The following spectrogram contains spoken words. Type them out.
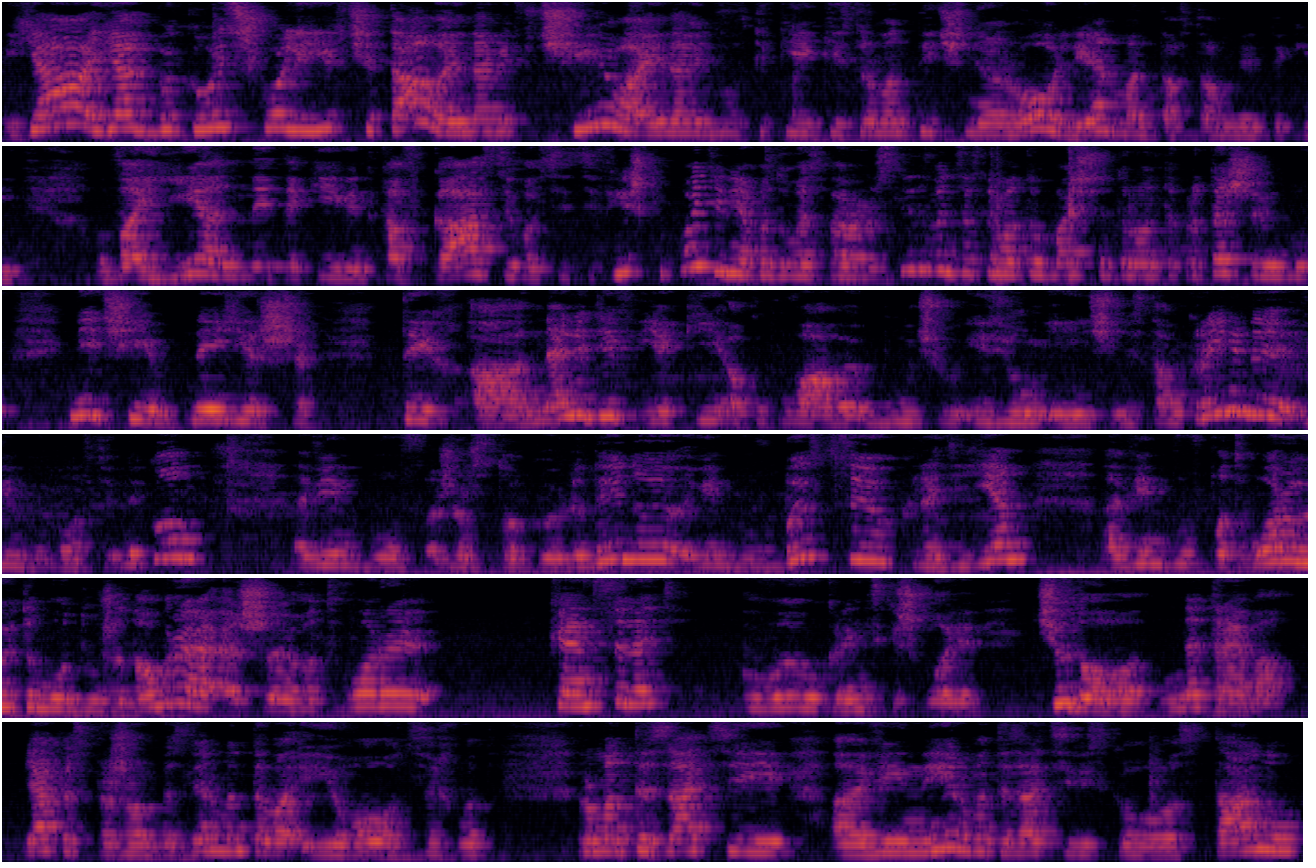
Я якби колись в школі їх читала і навіть вчила, і навіть був такий якийсь романтичний роль, Лермонтов, там він такий воєнний, такий він Кавказ, його всі ці фішки. Потім я подивилась пару розслідувань, зокрема телебачення Торонто, про те, що він був нічим не гірше тих а, нелюдів, які окупували Бучу, Ізюм і інші міста України. Він був гвалтівником, він був жорстокою людиною, він був вбивцею, крадієм, він був потворою, тому дуже добре, що його твори кенселять в українській школі. Чудово, не треба. Якось прожив без Лермонтова і його оцих от романтизації війни, романтизації військового стану.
